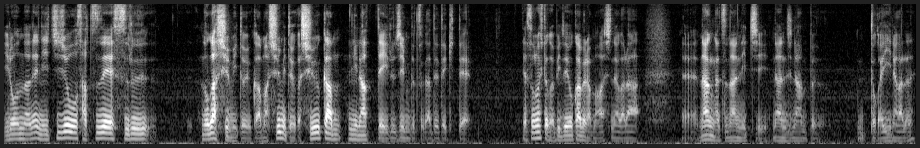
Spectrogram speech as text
いろんなね日常を撮影するのが趣味というか、まあ、趣味というか習慣になっている人物が出てきてでその人がビデオカメラ回しながら、えー、何月何日何時何分とか言いながらね、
